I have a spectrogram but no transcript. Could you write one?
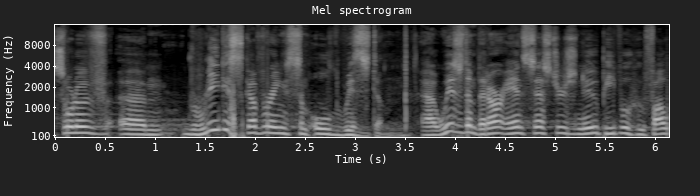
sort of um, rediscovering some old wisdom, uh, wisdom that our ancestors knew, people who followed.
